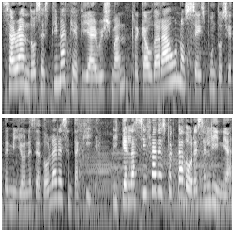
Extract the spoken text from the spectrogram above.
Sarandos estima que The Irishman recaudará unos 6.7 millones de dólares en taquilla y que la cifra de espectadores en línea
